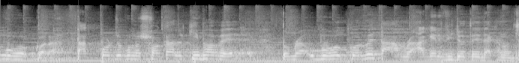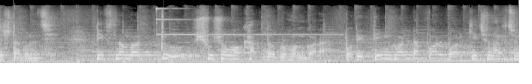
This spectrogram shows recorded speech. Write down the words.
উপভোগ করা। তাৎপর্যপূর্ণ সকাল কীভাবে তোমরা উপভোগ করবে তা আমরা আগের ভিডিওতেই দেখানোর চেষ্টা করেছি। টিপস নম্বর টু সুষম খাদ্য গ্রহণ করা। প্রতি তিন ঘণ্টা পর পর কিছু না কিছু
